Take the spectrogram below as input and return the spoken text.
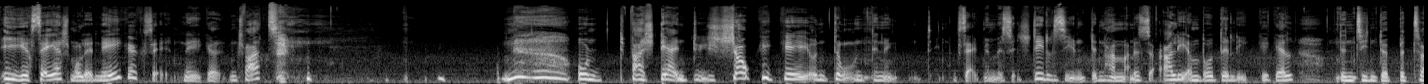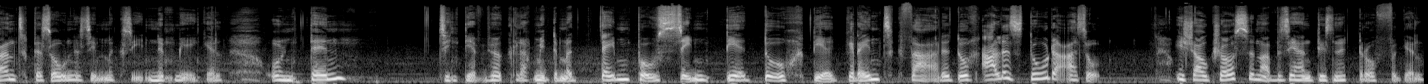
ich habe erst mal einen Neger gesehen, einen Schwarzen. und fast der hat einen Schock gegeben und, und dann gesagt, wir müssen still sein. Und dann haben wir alle am Boden liegen, gell. Und dann sind etwa 20 Personen sind wir gewesen, nicht mehr, gell. Und dann sind die wirklich mit einem Tempo sind die durch die Grenze gefahren, durch alles durch, also ist auch geschossen, aber sie haben uns nicht getroffen, gell.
